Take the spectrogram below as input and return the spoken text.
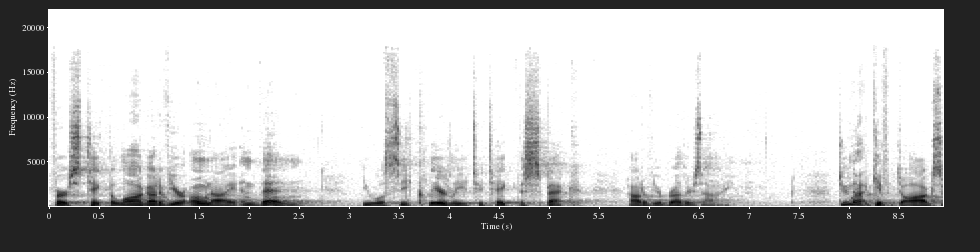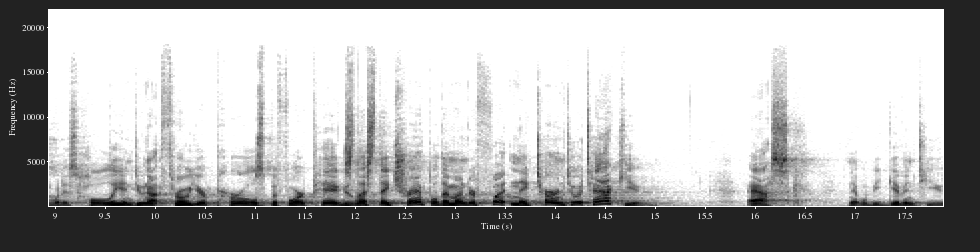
First, take the log out of your own eye, and then you will see clearly to take the speck out of your brother's eye. Do not give dogs what is holy, and do not throw your pearls before pigs, lest they trample them underfoot and they turn to attack you. Ask, and it will be given to you.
